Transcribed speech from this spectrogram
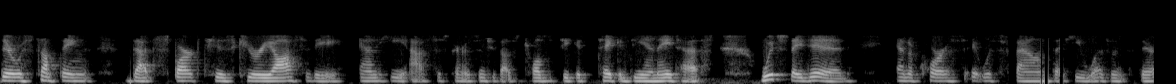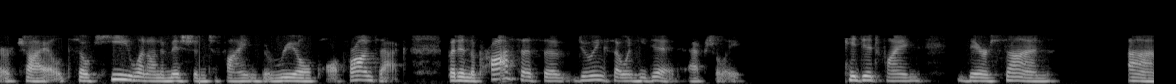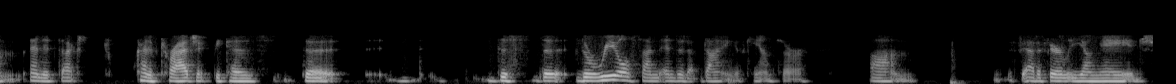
there was something that sparked his curiosity. And he asked his parents in 2012 to take a, take a DNA test, which they did. And of course, it was found that he wasn't their child. So he went on a mission to find the real Paul Fronczak. But in the process of doing so, and he did actually, he did find their son, um, and it's actually kind of tragic because the this the the real son ended up dying of cancer um, at a fairly young age.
